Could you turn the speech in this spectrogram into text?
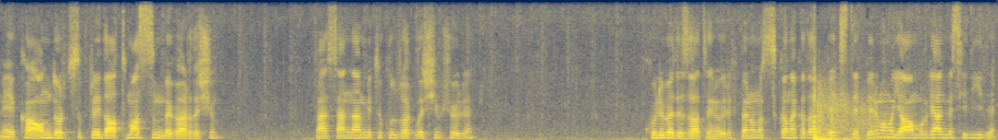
MK14 spreyi de atmazsın be kardeşim. Ben senden bir tık uzaklaşayım şöyle. Kulübede zaten o herif. Ben ona sıkana kadar backstep yerim ama yağmur gelmeseydi iyiydi.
